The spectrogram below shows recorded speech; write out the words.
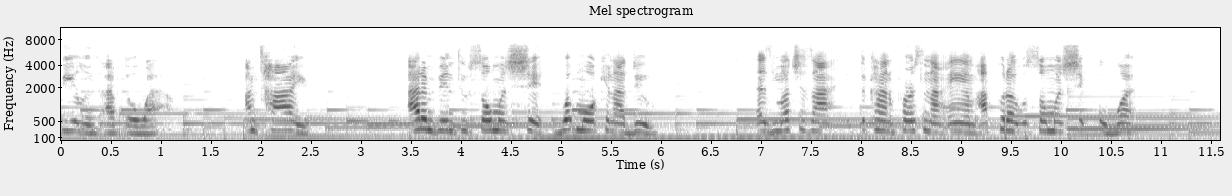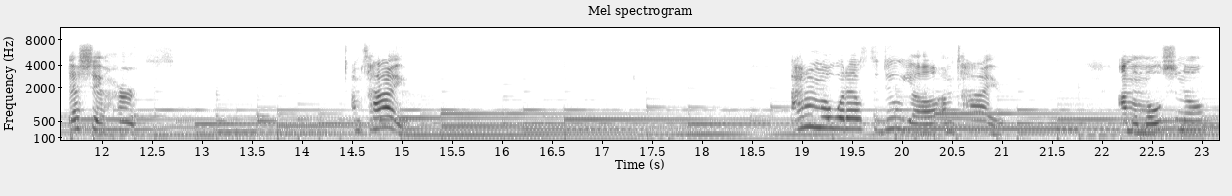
feelings after a while. I'm tired. I done been through so much shit. What more can I do? As much as I, the kind of person I am, I put up with so much shit for what? That shit hurts. I'm tired. I don't know what else to do, y'all. I'm tired. I'm emotional.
